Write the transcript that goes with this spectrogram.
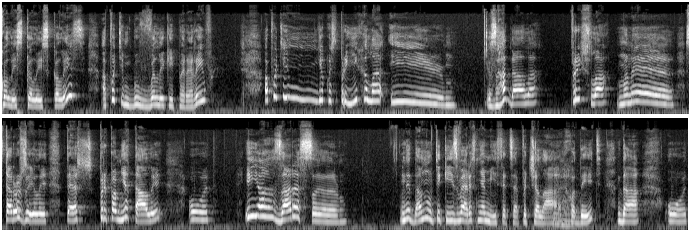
колись, колись, колись, а потім був великий перерив, а потім якось приїхала і згадала, прийшла, мене старожили, теж припам'ятали. От. І я зараз. е, Недавно, тільки із вересня місяця почала ходити. Да. От,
